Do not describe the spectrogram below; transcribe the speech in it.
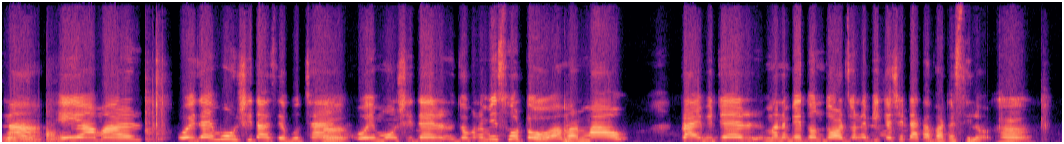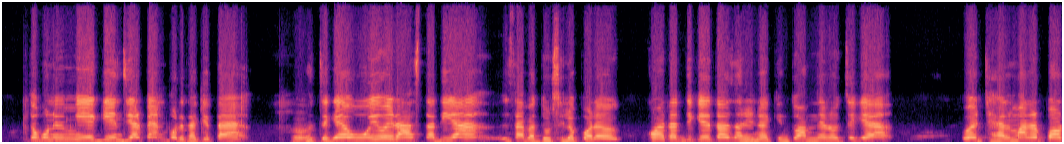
না এই আমার ওই যাই মসজিদ আছে বুঝছেন? হ্যাঁ। ওই মসজিদের যখন আমি ছোট আমার মা প্রাইভেটের মানে বেতন দেওয়ার জন্য বিকাশে টাকা পাঠাছিল। হ্যাঁ। তখন মেয়ে গেঞ্জি আর প্যান্ট পরে থাকে তা হ্যাঁ। হচ্ছে গিয়ে ওই ওই রাস্তা দিয়া যাবার ধরছিল পরে কয়টার দিকে তা জানি না কিন্তু আপনার হচ্ছে গিয়া ওই ঢেল মারার পর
